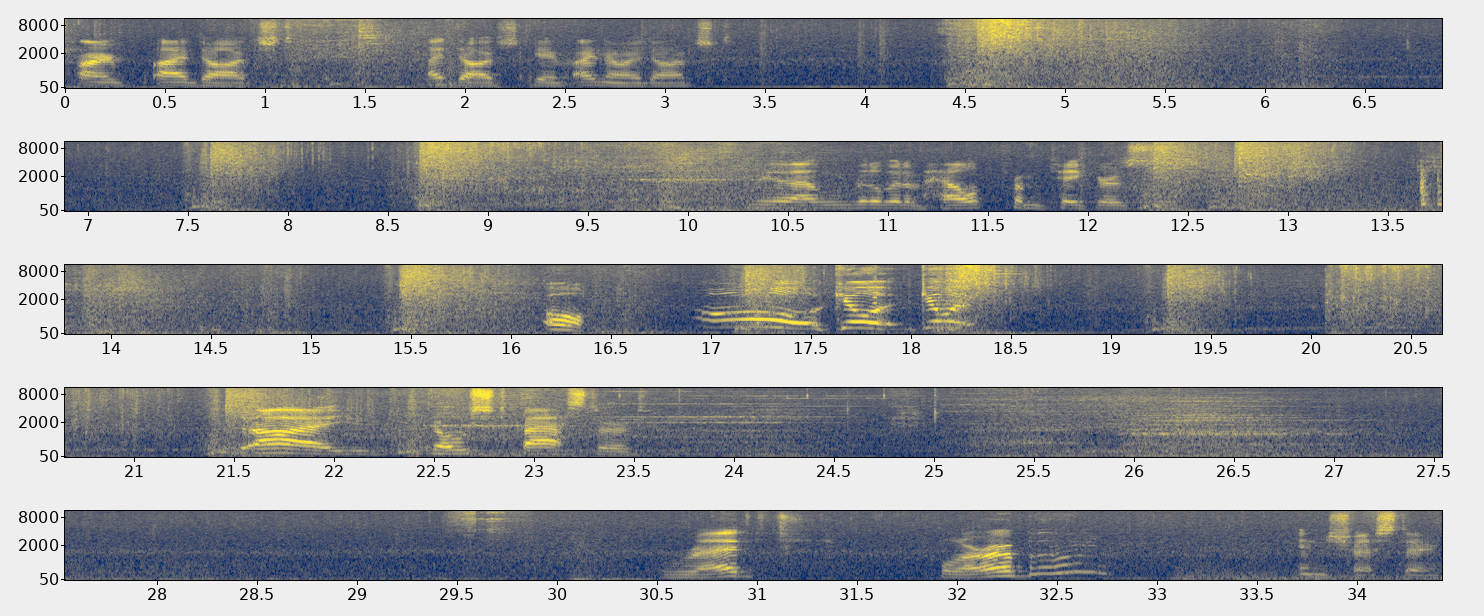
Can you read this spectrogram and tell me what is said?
I, I dodged. I dodged game. I know I dodged. Give me that little bit of health from Taker's. Oh! Oh! Kill it! Kill it! Die, you ghost bastard. Red Floribloom? Interesting.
